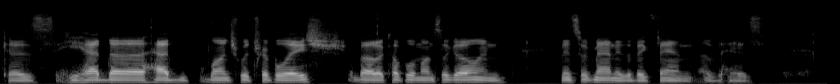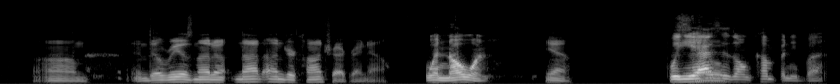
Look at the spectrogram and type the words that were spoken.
because he had uh, had lunch with Triple H about a couple of months ago, and Vince McMahon is a big fan of his. Um, and Del Rio's not uh not under contract right now. When no one, Yeah. well, he has his own company, but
